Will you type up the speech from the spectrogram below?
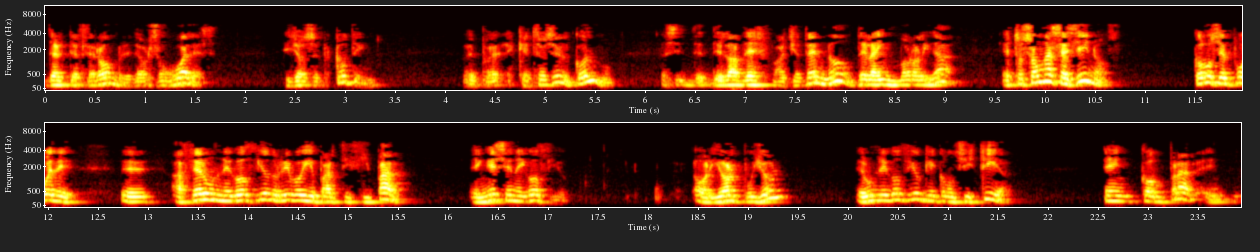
del tercer hombre, de Orson Welles y Joseph Cutting. Eh, pues, es que esto es el colmo. De, de la desfachatez, no, de la inmoralidad. Estos son asesinos. ¿Cómo se puede eh, hacer un negocio de ribo y participar en ese negocio? Oriol Puyol era un negocio que consistía en comprar, en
